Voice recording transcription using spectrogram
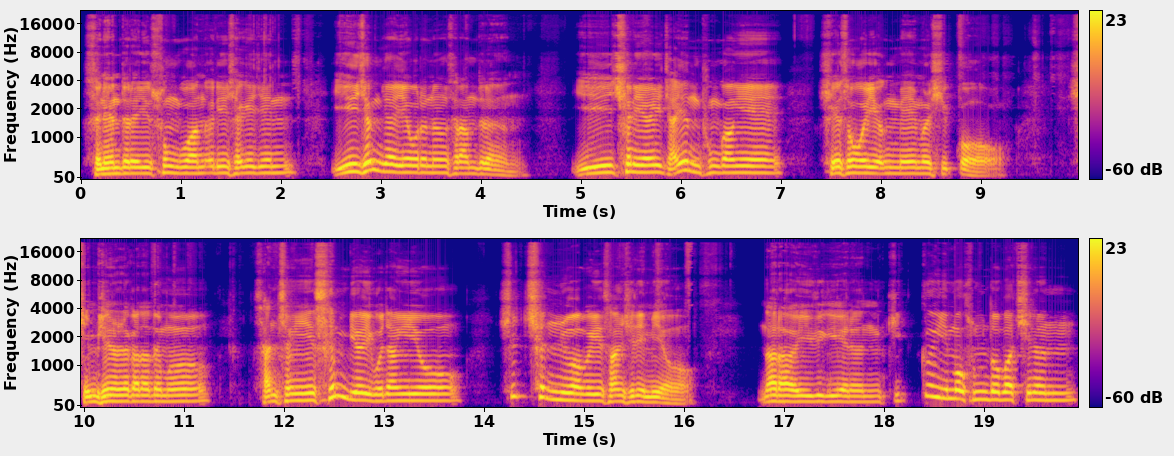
선현들의 숭고한 을이 새겨진 이 정자에 오르는 사람들은 이 천혜의 자연 풍광에 세속의 얽매임을 싣고 심신을 가다듬어 산청이 선비의 고장이요 실천유학의 산실이며 나라의 위기에는 기꺼이 목숨도 바치는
